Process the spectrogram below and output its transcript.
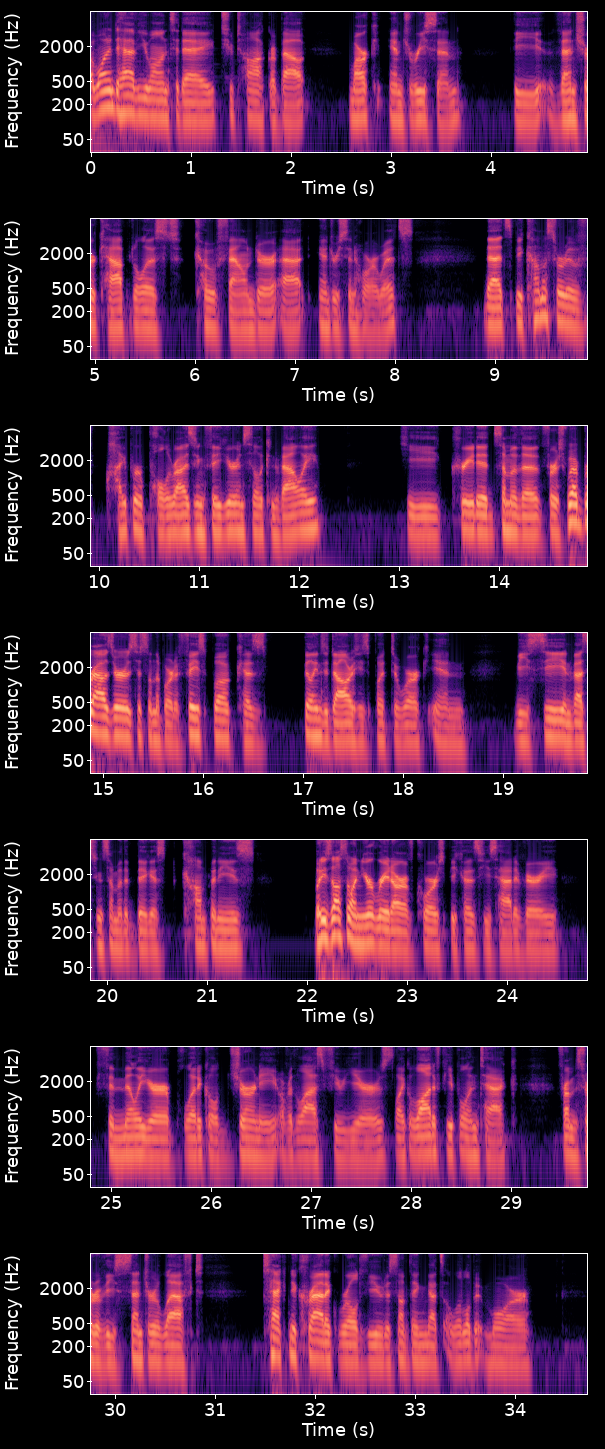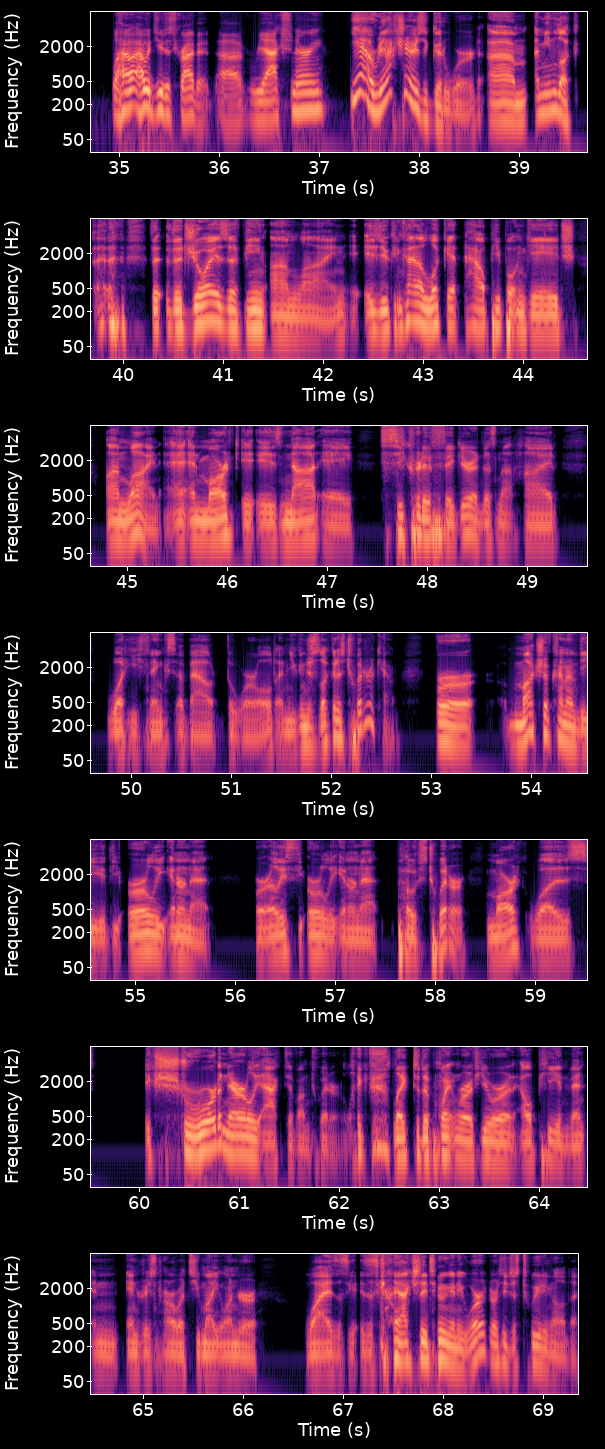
I wanted to have you on today to talk about Marc Andreessen, the venture capitalist co-founder at Andreessen Horowitz that's become a sort of hyper polarizing figure in Silicon Valley. He created some of the first web browsers, sits on the board of Facebook, has billions of dollars he's put to work in VC, investing in some of the biggest companies. But he's also on your radar, of course, because he's had a very familiar political journey over the last few years, like a lot of people in tech, from sort of the center left technocratic worldview to something that's a little bit more, well, how, how would you describe it? Uh, reactionary? Yeah, reactionary is a good word. Um, I mean, look, the, the joys of being online is you can kind of look at how people engage online. And, and Marc is not a secretive figure and does not hide what he thinks about the world. And you can just look at his Twitter account. For much of kind of the the early internet, or at least the early internet post Twitter, Marc was extraordinarily active on Twitter. Like like to the point where if you were an LP in, in Andreessen Horowitz, you might wonder why is this is this guy actually doing any work or is he just tweeting all day?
